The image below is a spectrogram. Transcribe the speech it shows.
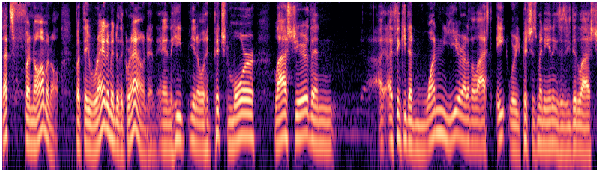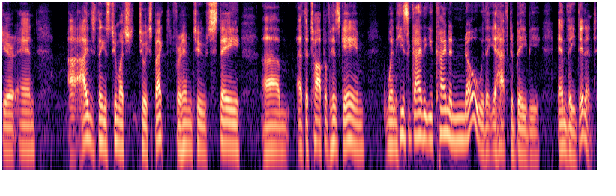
that's phenomenal. But they ran him into the ground, and and he, you know, had pitched more last year than I, I think he'd had one year out of the last eight where he pitched as many innings as he did last year, and I just think it's too much to expect for him to stay um, at the top of his game when he's a guy that you kind of know that you have to baby, and they didn't.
